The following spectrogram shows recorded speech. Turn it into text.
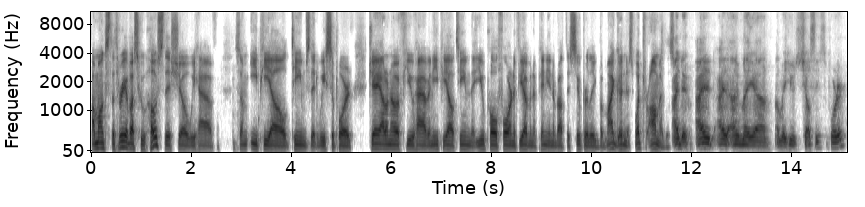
amongst the three of us who host this show, we have some EPL teams that we support. Jay, I don't know if you have an EPL team that you pull for, and if you have an opinion about the Super League. But my goodness, what drama this! I do. I, I I'm a uh, I'm a huge Chelsea supporter.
